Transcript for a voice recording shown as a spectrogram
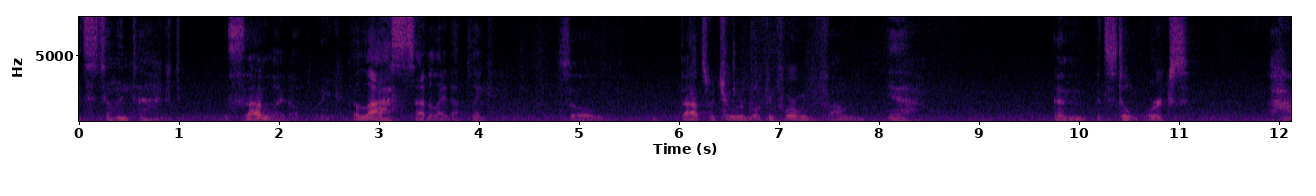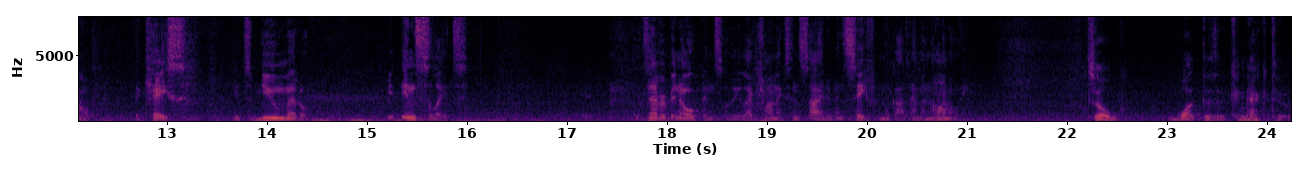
It's still intact. The satellite uplink. The last satellite uplink. So, that's what you were looking for when you found me? Yeah. And it still works? How? The case, it's mu metal. It insulates. It's never been opened, so the electronics inside have been safe from the goddamn anomaly. So, what does it connect to?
